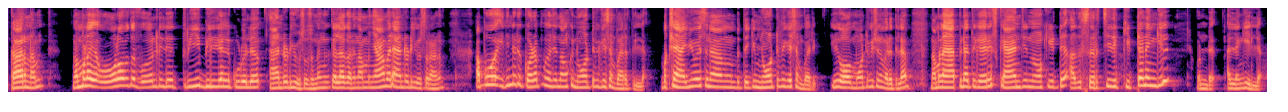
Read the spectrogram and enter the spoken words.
കാരണം നമ്മളെ ഓൾ ഓവർ ദ വേൾഡിൽ ത്രീ ബില്യണിൽ കൂടുതൽ ആൻഡ്രോയിഡ് യൂസേഴ്സ് നിങ്ങൾക്ക് എല്ലാവർക്കും അറിയാം. ഞാൻ ഒരു ആൻഡ്രോയിഡ് യൂസറാണ് അപ്പോൾ ഇതിന്റെ ഒരു കുഴപ്പമെന്ന് വെച്ചാൽ നമുക്ക് നോട്ടിഫിക്കേഷൻ വരത്തില്ല. പക്ഷേ ഐ ഒ എസിനാകുമ്പോഴത്തേക്കും നോട്ടിഫിക്കേഷൻ വരും. ഈ നോട്ടിഫിക്കേഷൻ വരത്തില്ല. നമ്മൾ ആപ്പിനകത്ത് കയറി സ്കാൻ ചെയ്ത് നോക്കിയിട്ട് അത് സെർച്ച് ചെയ്ത് കിട്ടണമെങ്കിൽ ഉണ്ട്. അല്ലെങ്കിൽ ഇല്ല.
